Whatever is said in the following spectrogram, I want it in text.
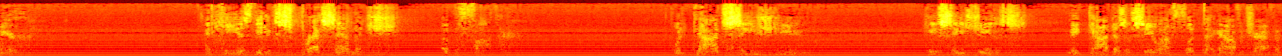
mirror. And he is the express image of the Father. When God sees you, he sees Jesus. Mean, God doesn't see when I flip that guy off of traffic.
